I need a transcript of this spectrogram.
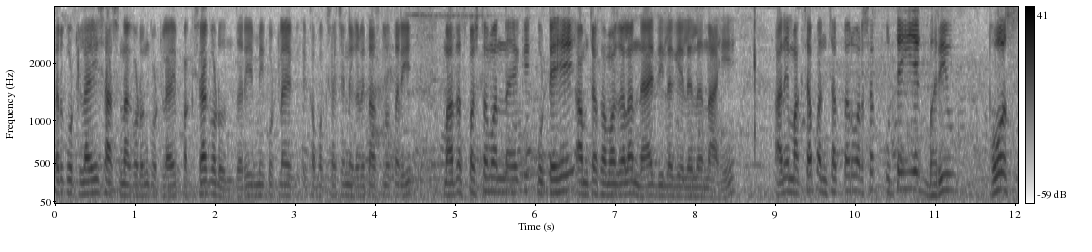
तर कुठल्याही शासनाकडून कुठल्याही पक्षाकडून जरी मी कुठल्याही एका पक्षाच्या निगडीत असलो तरी माझं स्पष्ट म्हणणं आहे की कुठेही आमच्या समाजाला न्याय दिलं गेलेलं नाही. आणि मागच्या पंच्याहत्तर वर्षात कुठेही एक भरीव ठोस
